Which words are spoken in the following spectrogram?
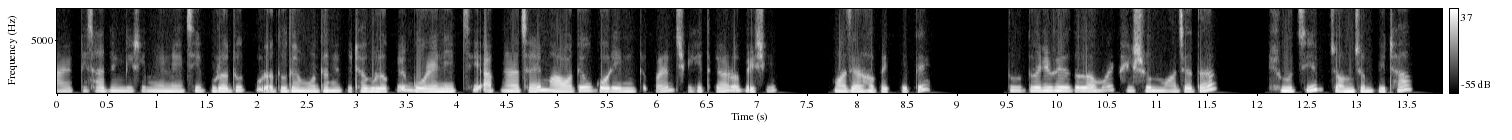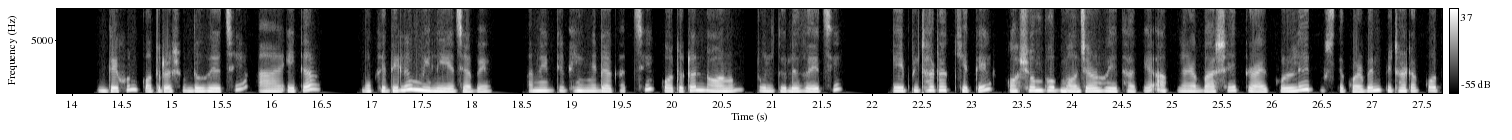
আরেকটি সার্ভিং ডিশে নিয়ে নিয়েছি, গুঁড়া দুধ। গুঁড়া দুধের মধ্যে আমি পিঠাগুলোকে গড়ে নিচ্ছি। আপনারা চাই মাওয়াতেও গড়িয়ে নিতে পারেন, সেক্ষেত্রে আরও বেশি মজার হবে খেতে। তো তৈরি হয়ে গেল আমার ভীষণ মজাদার সুজির চমচম পিঠা। দেখুন কতটা সুন্দর হয়েছে, আর এটা মুখে দিলেও মিলিয়ে যাবে। আমি একটি ভেঙে দেখাচ্ছি কতটা নরম তুলতুলে হয়েছে। এই পিঠাটা খেতে অসম্ভব মজার হয়ে থাকে। আপনারা বাসায় ট্রাই করলে বুঝতে পারবেন পিঠাটা কত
